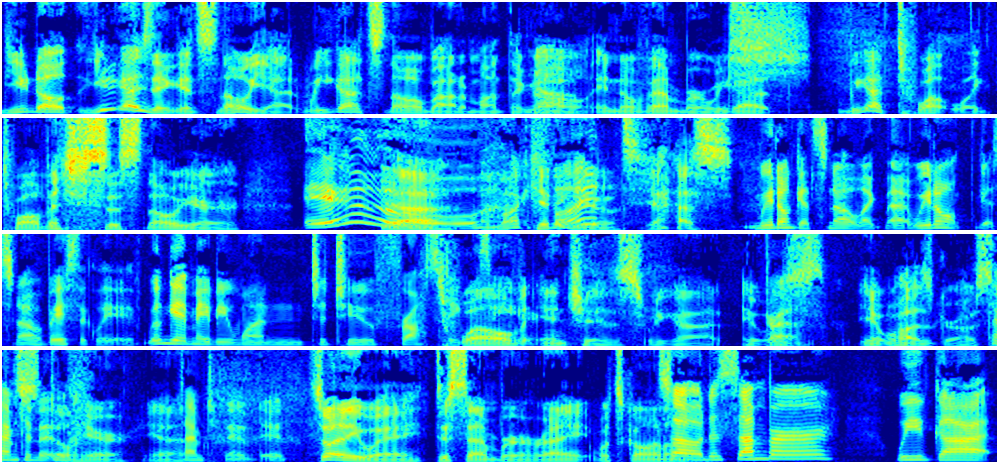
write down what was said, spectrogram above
you know, you guys didn't get snow yet. We got snow about a month ago No. in November. We got we got twelve like twelve inches of snow here. Ew. Yeah, I'm not kidding you. Yes, We don't get snow like that. We don't get snow. Basically, we'll get maybe one to two frostings. a twelve year. inches we got. It Gross. was it was gross. Time it's to move. Still here. Yeah. Time to move, dude. So anyway, December, right? What's going on? So? December, we've got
